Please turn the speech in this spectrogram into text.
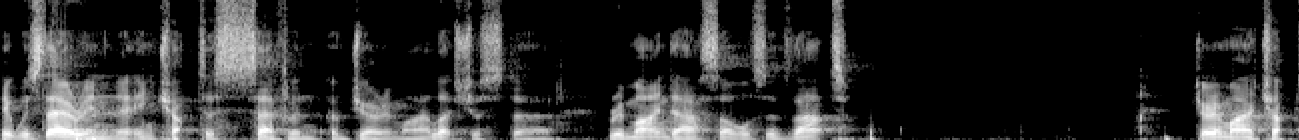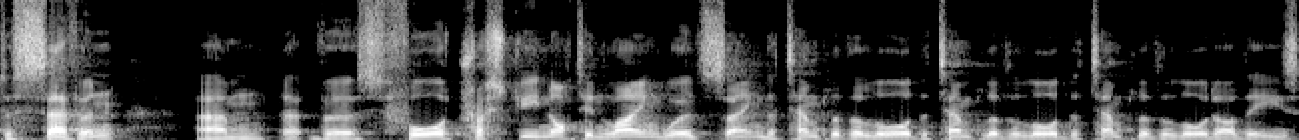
It was there in, in chapter 7 of Jeremiah. Let's just uh, remind ourselves of that. Jeremiah chapter 7, um, verse 4 Trust ye not in lying words, saying, The temple of the Lord, the temple of the Lord, the temple of the Lord are these.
